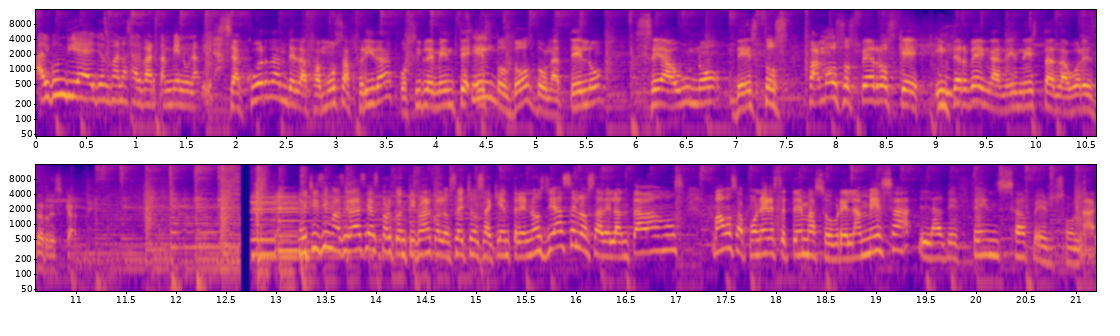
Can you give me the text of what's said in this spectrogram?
algún día ellos van a salvar también una vida. ¿Se acuerdan de la famosa Frida? Posiblemente estos dos, Donatello, sea uno de estos famosos perros que intervengan en estas labores de rescate. Muchísimas gracias por continuar con los hechos aquí entre nos. Ya se los adelantábamos. Vamos a poner este tema sobre la mesa, la defensa personal.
